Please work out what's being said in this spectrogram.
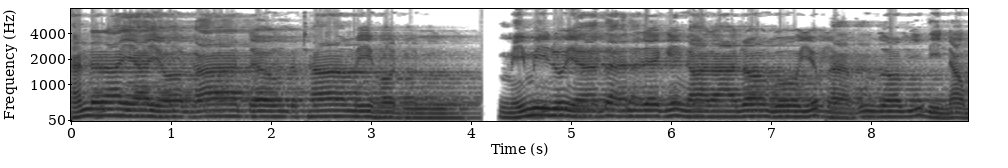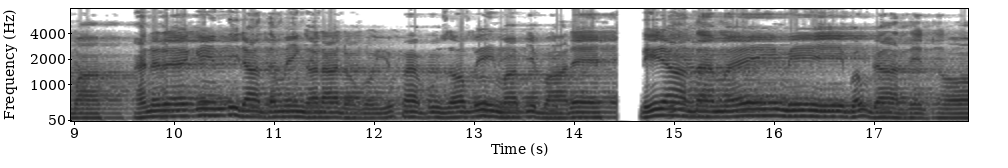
အန္တရာယယောကာတုံတထာမိဟောတုမိမိတို့ရဲ့အသက်အန္တရာယ်ကင်းကာရာတော်ကိုရွတ်ဖတ်ပူဇော်ပြီးသည့်နောက်မှာအန္တရာယ်ကင်းတိရသမိန်ကာရာတော်ကိုရွတ်ဖတ်ပူဇော်ပေးမှဖြစ်ပါတယ် တိရသမိန်မိဗုဒ္ဓသစ်ထော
